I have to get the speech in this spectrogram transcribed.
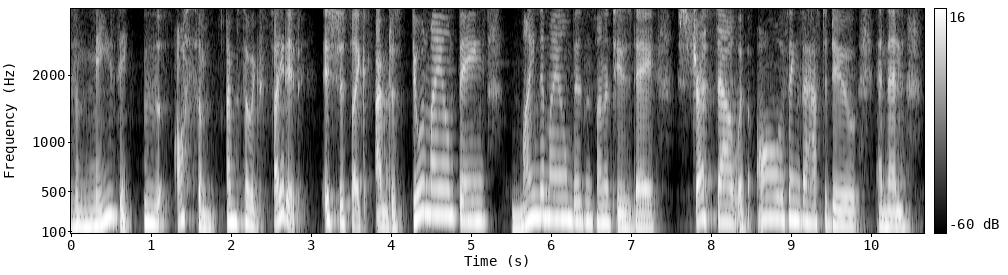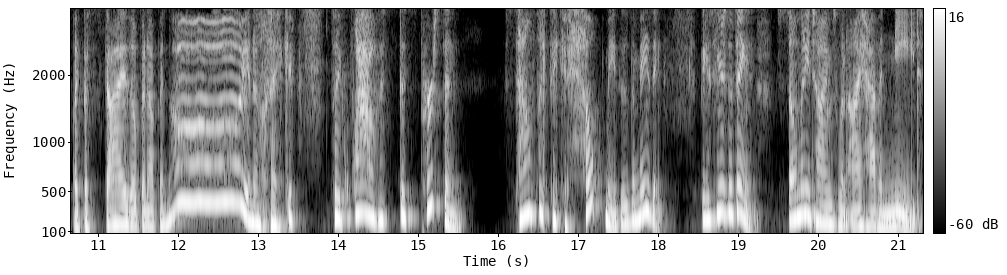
is amazing. This is awesome. I'm so excited. It's just like, I'm just doing my own thing, minding my own business on a Tuesday, stressed out with all the things I have to do. And then like the skies open up and, oh, you know, like, it's like, wow, this, this person sounds like they could help me. This is amazing. Because here's the thing. So many times when I have a need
